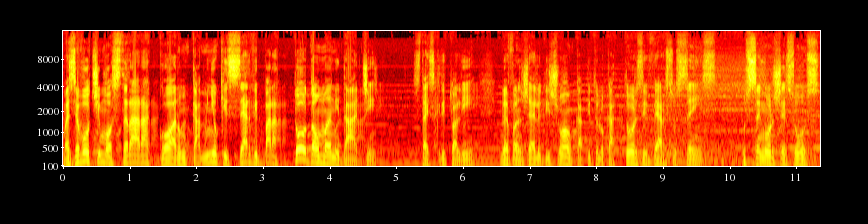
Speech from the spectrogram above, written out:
Mas eu vou te mostrar agora um caminho que serve para toda a humanidade. Está escrito ali no Evangelho de João, capítulo 14, verso 6. O Senhor Jesus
